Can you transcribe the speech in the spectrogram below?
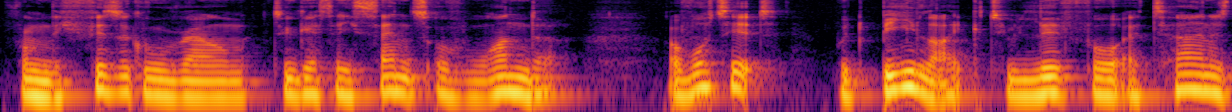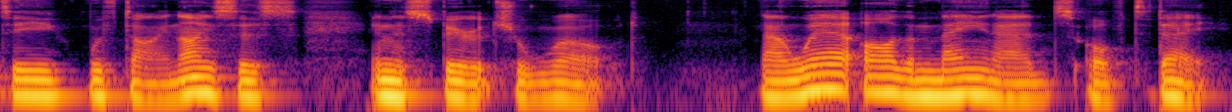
from the physical realm to get a sense of wonder of what it would be like to live for eternity with Dionysus in the spiritual world. Now, where are the maenads of today?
